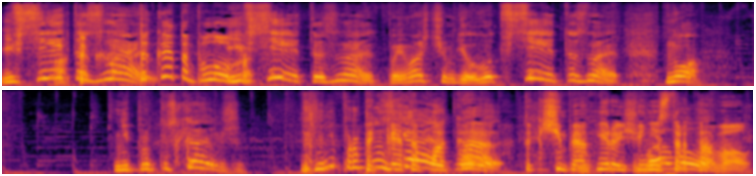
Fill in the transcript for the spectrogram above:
И все А это так- знают. так это плохо. И все это знают, понимаешь, в чем дело? Вот все это знают. Но не пропускают же. Не Так пропускают. это пока, так чемпионат мира еще не Володь, стартовал.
